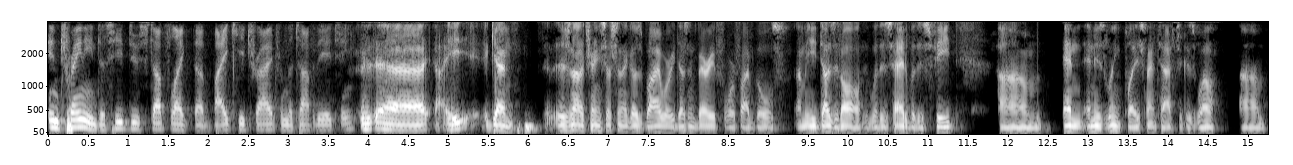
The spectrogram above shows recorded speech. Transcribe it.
In training, does he do stuff like the bike he tried from the top of the 18? Uh, he, again, there's not a training session that goes by where he doesn't bury four or five goals. I mean, he does it all with his head, with his feet. Um, and, and his link play is fantastic as well. Um,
